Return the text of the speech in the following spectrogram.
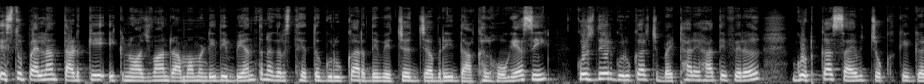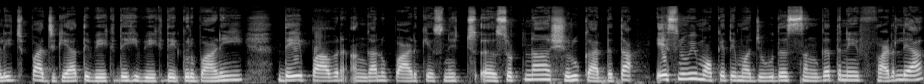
ਇਸ ਤੋਂ ਪਹਿਲਾਂ ਤੜਕੇ ਇੱਕ ਨੌਜਵਾਨ ਰਾਮਾ ਮੰਡੀ ਦੇ ਬੇਅੰਤ ਨਗਰ ਸਥਿਤ ਗੁਰੂ ਘਰ ਦੇ ਵਿੱਚ ਜਬਰੀ ਦਾਖਲ ਹੋ ਗਿਆ ਸੀ। ਕੁਝ ਦੇਰ ਗੁਰੂ ਘਰ 'ਚ ਬੈਠਾ ਰਿਹਾ ਤੇ ਫਿਰ ਗੁਟਕਾ ਸਾਹਿਬ ਚੁੱਕ ਕੇ ਗਲੀ 'ਚ ਭੱਜ ਗਿਆ ਤੇ ਵੇਖਦੇ ਹੀ ਵੇਖਦੇ ਗੁਰਬਾਣੀ ਦੇ ਪਾਵਨ ਅੰਗਾਂ ਨੂੰ ਪਾੜ ਕੇ ਉਸਨੇ ਸੁੱਟਣਾ ਸ਼ੁਰੂ ਕਰ ਦਿੱਤਾ। ਇਸ ਨੂੰ ਵੀ ਮੌਕੇ ਤੇ ਮੌਜੂਦ ਸੰਗਤ ਨੇ ਫੜ ਲਿਆ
